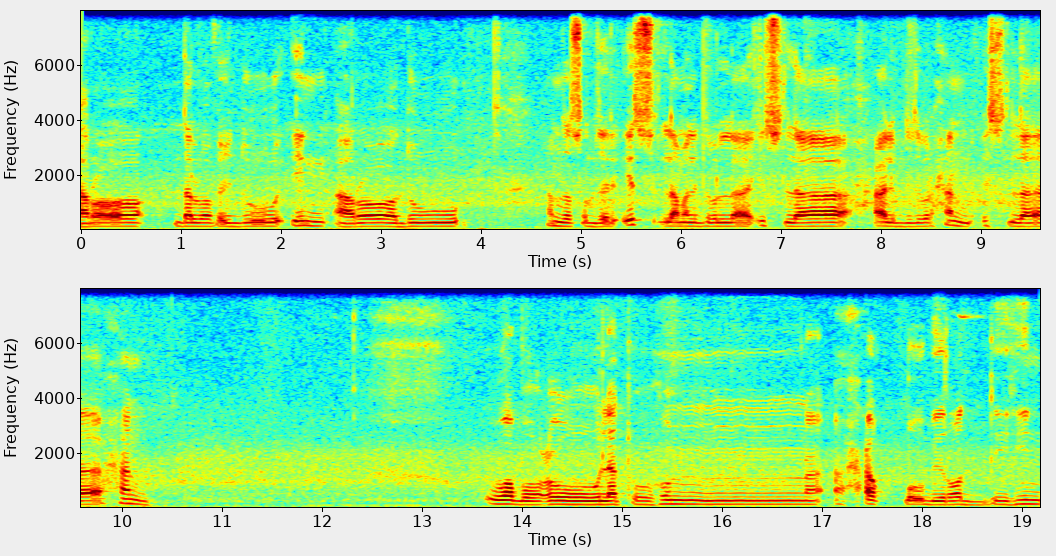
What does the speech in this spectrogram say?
আর দাল ওয়াফিজ দু ইন আর দু হামজা সজ্জের ইস লাম আলিফ জবর ইসলা আলিফ জবর হান ইসলা হান وبعولتهن أحق بردهن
